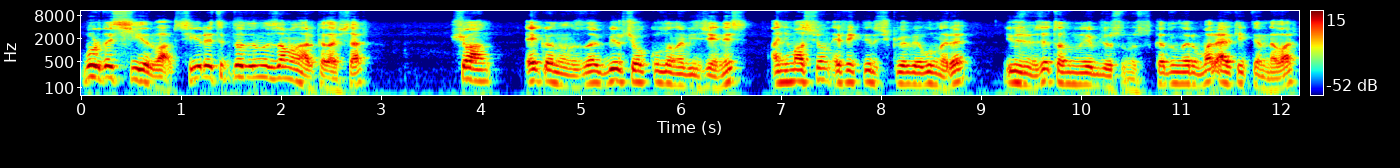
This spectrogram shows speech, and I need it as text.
Burada şiir var. Şiire tıkladığınız zaman arkadaşlar şu an ekranınızda birçok kullanabileceğiniz animasyon efektleri çıkıyor ve bunları yüzünüze tanımlayabiliyorsunuz. Kadınların var, erkeklerin de var.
